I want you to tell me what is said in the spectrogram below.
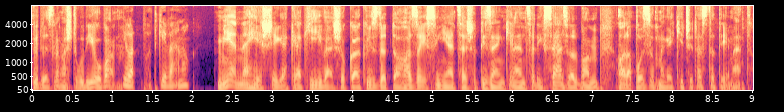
Üdvözlöm a stúdióban! Jó napot kívánok! Milyen nehézségekkel, kihívásokkal küzdött a hazai színjátszás a 19. században? Alapozzuk meg egy kicsit ezt a témát.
